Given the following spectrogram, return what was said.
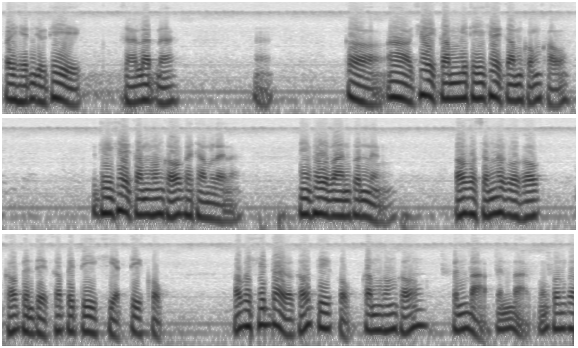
ไปเห็นอยู่ที่สารัตนะก็อ้าวใช่กรรมวิธีใช่กรรมของเขา วิธีใช่กรรมของเขาเขาทำอะไรล่ะ มีพยาบาลคนหนึ่ง เขาก็สำนึกว่าเขาเขาเป็นเด็กเขาไปตีเขียดตีกบ เขาก็คิดได้ว่าเขาตีกบกรรมของเขาเป็นบาปเป็นบาปบางคนก็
